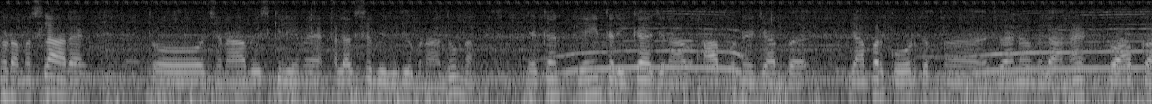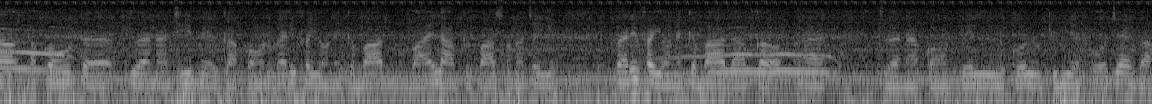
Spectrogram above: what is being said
थोड़ा मसला आ रहा है तो जनाब इसके लिए मैं अलग से भी वीडियो बना दूँगा। लेकिन यही तरीका है जनाब आपने जब यहाँ पर कोड जो है ना मिलाना है तो आपका अकाउंट जो है ना जी मेल का अकाउंट वेरीफाई होने के बाद मोबाइल आपके पास होना चाहिए। वेरीफाई होने के बाद आपका जो है ना अकाउंट बिल्कुल क्लियर हो जाएगा।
